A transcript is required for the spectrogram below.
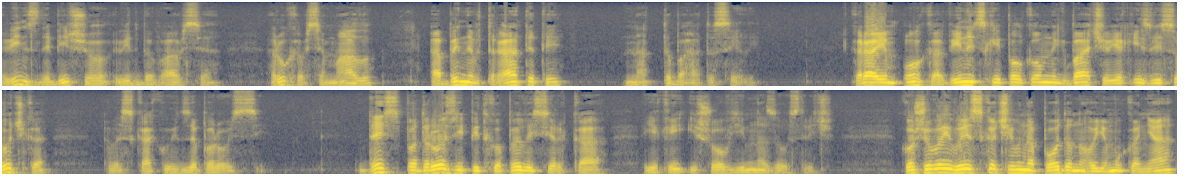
Він здебільшого відбивався, рухався мало, аби не втратити надто багато сили. Краєм ока Вінницький полковник бачив, як із лісочка вискакують запорожці. Десь по дорозі підхопили сірка, який ішов їм назустріч. Кошовий вискочив на поданого йому коня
